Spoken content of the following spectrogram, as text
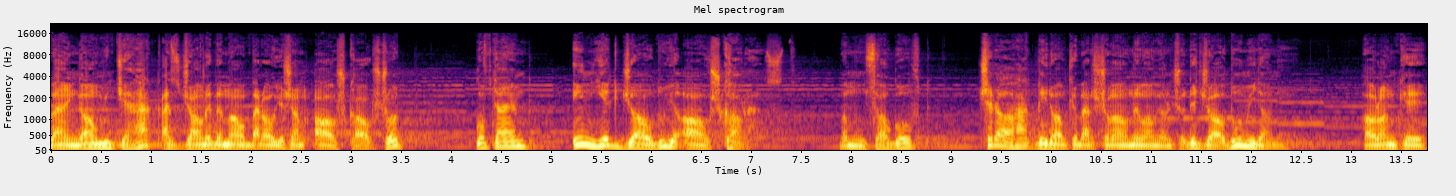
و انگامی که حق از جانب ما برایشان آشکار شد گفتند این یک جادوی آشکار است. و موسی گفت چرا حقی را که بر شما نمایان شده جادو می‌دانید؟ حالان که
